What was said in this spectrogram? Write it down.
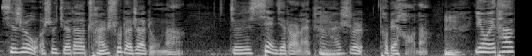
其实我是觉得传输的这种呢，就是现阶段来看还是特别好的。嗯，因为它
